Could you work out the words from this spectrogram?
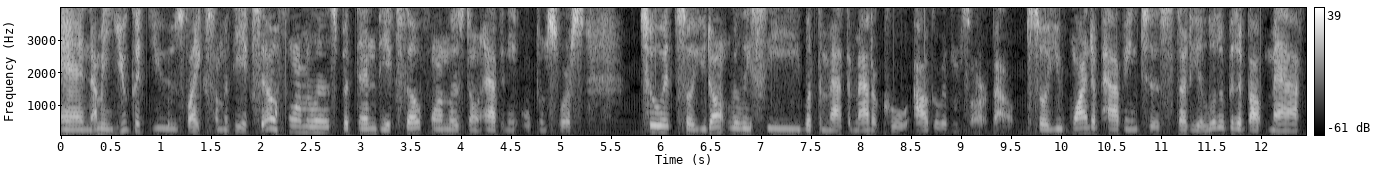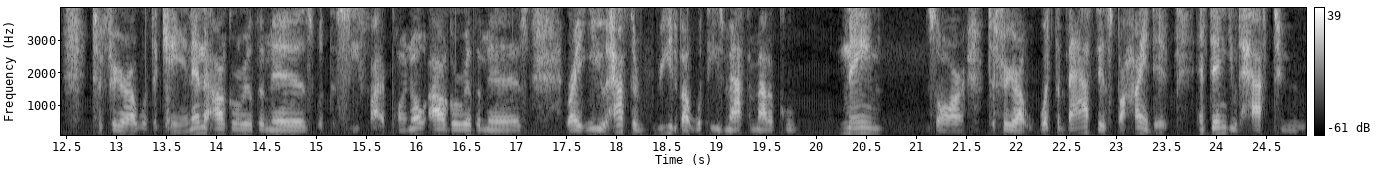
And I mean, you could use like some of the Excel formulas, but then the Excel formulas don't have any open source to it, so you don't really see what the mathematical algorithms are about. So you wind up having to study a little bit about math to figure out what the KNN algorithm is, what the C5.0 algorithm is, right? You have to read about what these mathematical names are to figure out what the math is behind it, and then you'd have to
